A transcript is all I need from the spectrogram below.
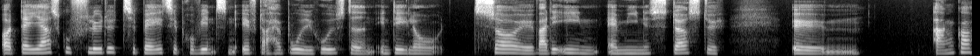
Og da jeg skulle flytte tilbage til provinsen efter at have boet i hovedstaden en del år, så øh, var det en af mine største øh, anker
